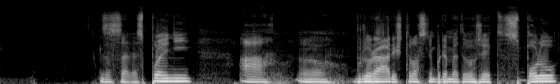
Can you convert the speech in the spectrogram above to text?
zase ve spojení a uh, budu rád, když to vlastně budeme tvořit spolu.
